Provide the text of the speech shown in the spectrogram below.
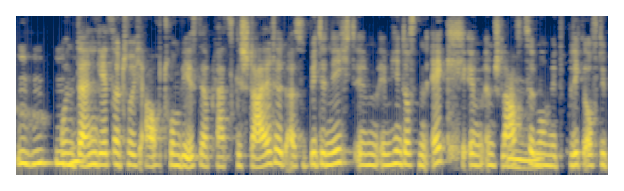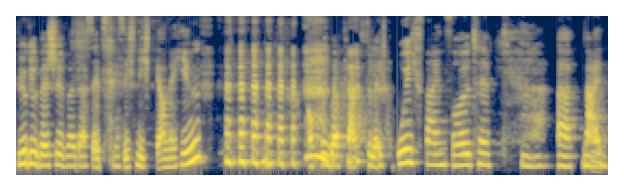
Mhm, und mhm. dann geht es natürlich auch darum, wie ist der Platz gestaltet. Also bitte nicht im, im hintersten Eck im, im Schlafzimmer mhm. mit Blick auf die Bügelwäsche, weil da setzt man sich nicht gerne hin. auch wenn der Platz vielleicht ruhig sein sollte. Mhm. Äh, nein,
